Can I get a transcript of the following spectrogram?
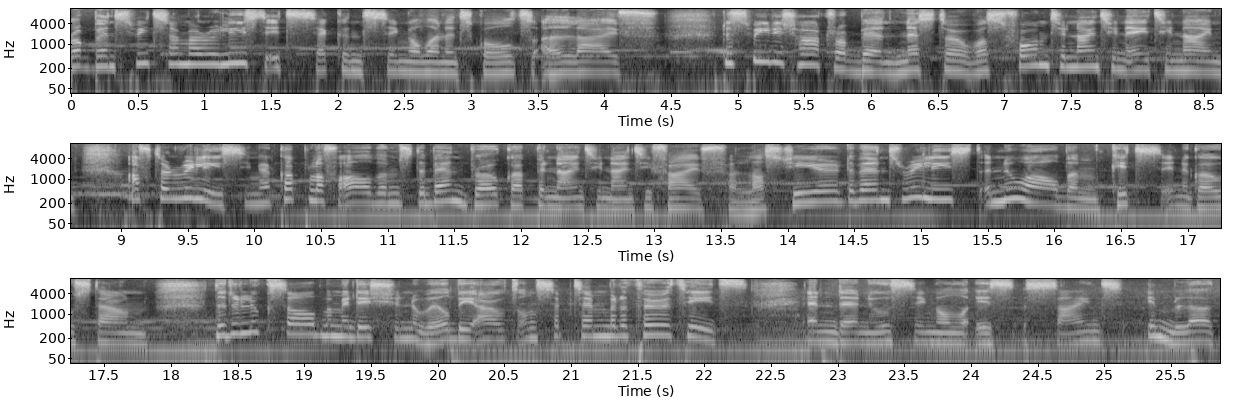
Rock band Sweet Summer released its second single and it's called Alive. The Swedish hard rock band Nestor was formed in 1989. After releasing a couple of albums, the band broke up in 1995. Last year, the band released a new album, Kids in a Ghost Town. The deluxe album edition will be out on September the 30th, and their new single is Signed in Blood.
